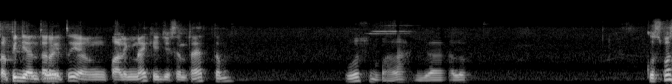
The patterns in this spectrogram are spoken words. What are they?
Tapi di antara itu yang paling naik ya Jason Tatum. Kuzma lah gila lu. Kusma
